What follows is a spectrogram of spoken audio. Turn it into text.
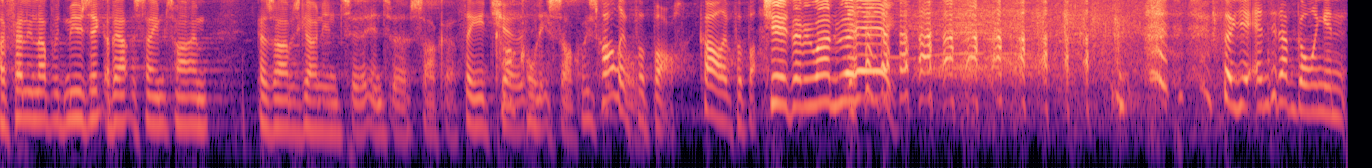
I fell in love with music about the same time as I was going into into soccer. So you Can't chose- call it soccer. It's Call football. it football. Call it football. Cheers, everyone! Hey! So you ended up going in,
